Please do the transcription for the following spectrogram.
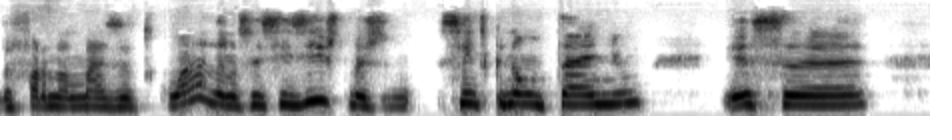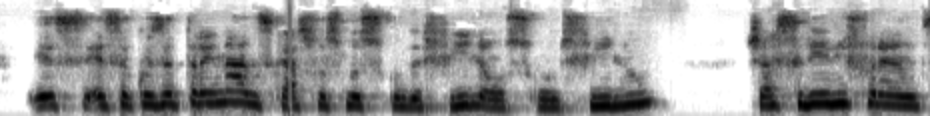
da forma mais adequada, não sei se existe, mas sinto que não tenho essa, essa coisa treinada. Se se fosse uma segunda filha ou um segundo filho, já seria diferente.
